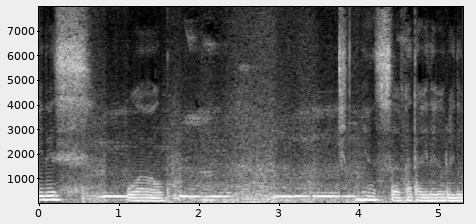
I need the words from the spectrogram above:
see this wow yes ಸಖತ್ತಾಗಿದೆ ಗುರು ಇದು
